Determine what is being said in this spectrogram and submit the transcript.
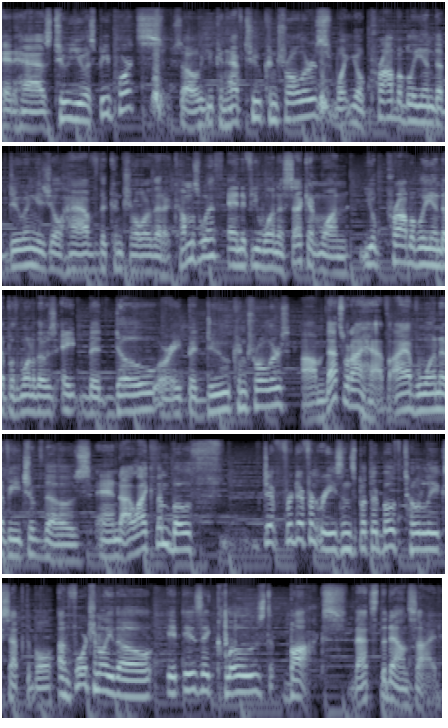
It has two USB ports, so you can have two controllers. What you'll probably end up doing is you'll have the controller that it comes with, and if you want a second one, you'll probably end up with one of those 8BitDo or 8BitDo controllers. Um, that's what I have. I have one of each of those, and I like them both for different reasons, but they're both totally acceptable. Unfortunately, though, it is a closed box. That's the downside.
